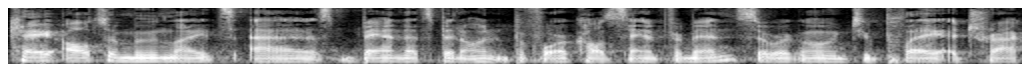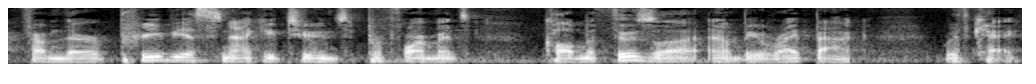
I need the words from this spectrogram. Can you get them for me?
Kaye also moonlights as a band that's been on before called San Fermin. So we're going to play a track from their previous Snacky Tunes performance called Methuselah, and I'll be right back with Kaye.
